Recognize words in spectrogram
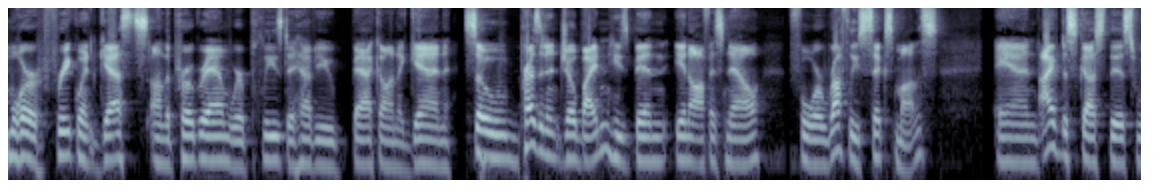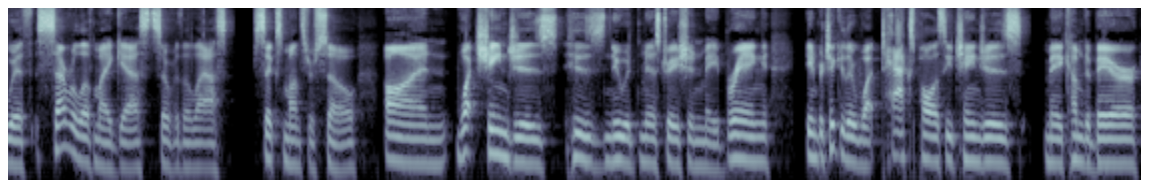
more frequent guests on the program. We're pleased to have you back on again. So, President Joe Biden, he's been in office now for roughly six months. And I've discussed this with several of my guests over the last six months or so on what changes his new administration may bring, in particular, what tax policy changes may come to bear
